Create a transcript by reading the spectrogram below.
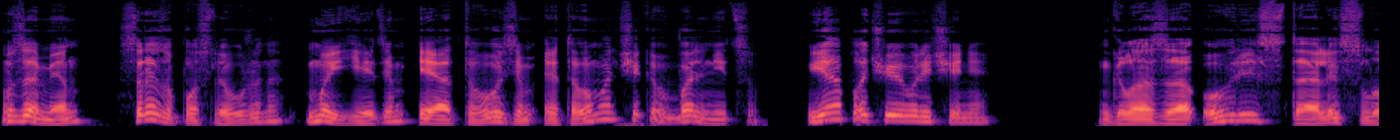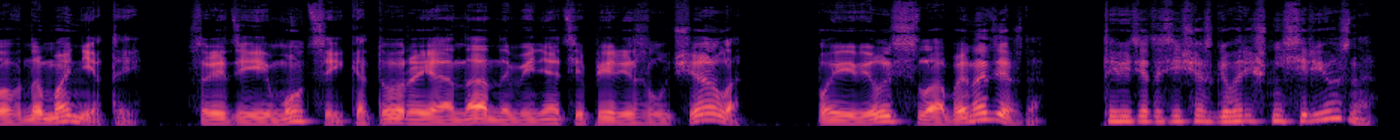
«Взамен, сразу после ужина, мы едем и отвозим этого мальчика в больницу. Я оплачу его лечение». Глаза Ори стали словно монетой. Среди эмоций, которые она на меня теперь излучала, появилась слабая надежда. «Ты ведь это сейчас говоришь несерьезно?»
